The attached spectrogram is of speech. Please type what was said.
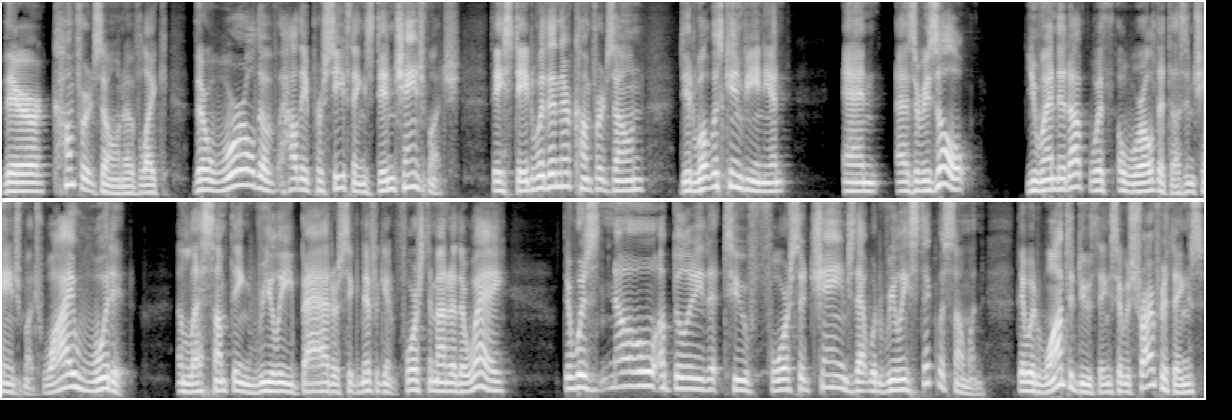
Their comfort zone of like their world of how they perceive things didn't change much. They stayed within their comfort zone, did what was convenient, and as a result, you ended up with a world that doesn't change much. Why would it? Unless something really bad or significant forced them out of their way, there was no ability to, to force a change that would really stick with someone. They would want to do things, they would strive for things,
